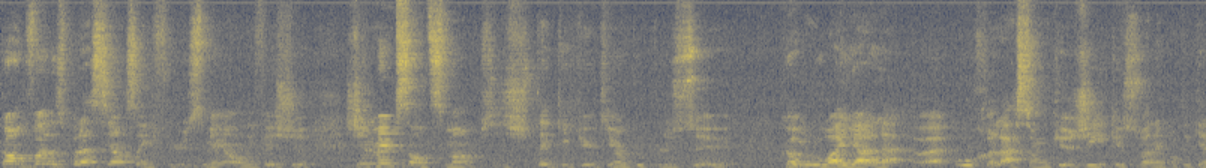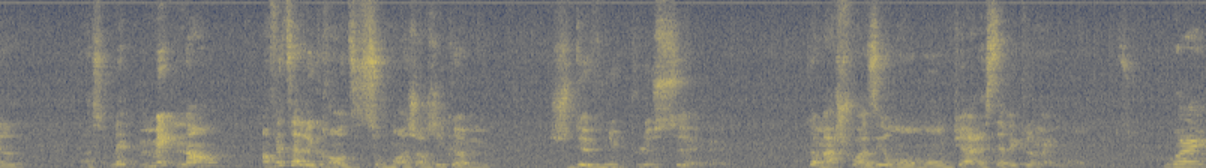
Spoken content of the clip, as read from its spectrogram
encore une fois, c'est pas la science infuse, mais en effet, je- j'ai le même sentiment. Puis, je suis peut-être quelqu'un qui est un peu plus euh, comme loyal à- à- aux relations que j'ai, que ce soit n'importe quelle relation. Mais maintenant, en fait, ça a grandi sur moi. Genre, j'ai comme. Je suis devenue plus euh, comme à choisir mon monde puis à rester avec le même monde. Ouais.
